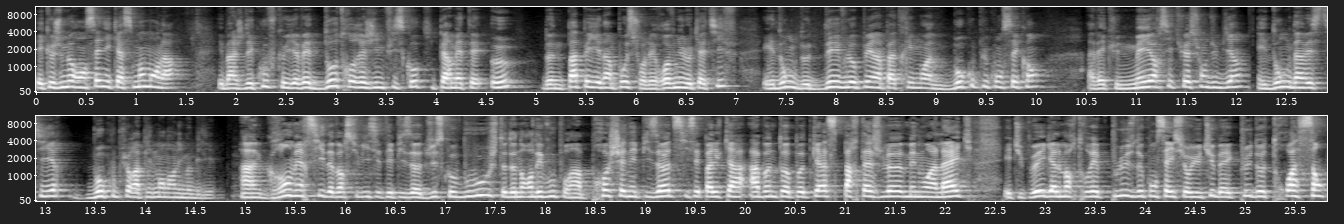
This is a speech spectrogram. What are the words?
Et que je me renseigne et qu'à ce moment-là, eh ben, je découvre qu'il y avait d'autres régimes fiscaux qui permettaient, eux, de ne pas payer d'impôts sur les revenus locatifs et donc de développer un patrimoine beaucoup plus conséquent avec une meilleure situation du bien et donc d'investir beaucoup plus rapidement dans l'immobilier. Un grand merci d'avoir suivi cet épisode jusqu'au bout. Je te donne rendez-vous pour un prochain épisode. Si c'est pas le cas, abonne-toi au podcast, partage-le, mets-moi un like. Et tu peux également retrouver plus de conseils sur YouTube avec plus de 300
